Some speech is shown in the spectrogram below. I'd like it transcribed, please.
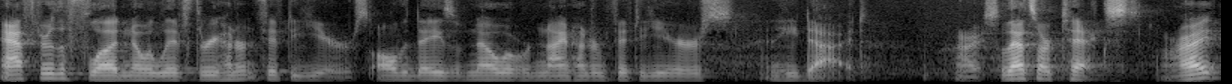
After the flood, Noah lived 350 years. All the days of Noah were 950 years, and he died. All right, so that's our text. All right?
